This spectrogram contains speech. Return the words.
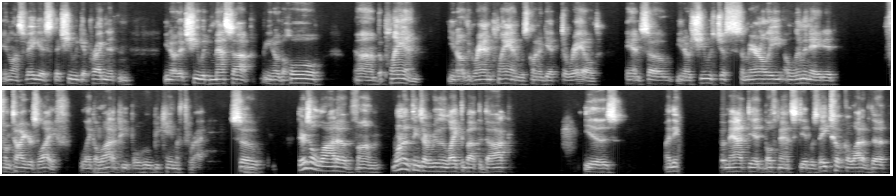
in Las Vegas, that she would get pregnant and you know that she would mess up. You know, the whole um, the plan, you know, the grand plan was going to get derailed. And so, you know, she was just summarily eliminated from Tiger's life, like a lot of people who became a threat. So there's a lot of, um, one of the things I really liked about the doc is I think what Matt did, both Matts did, was they took a lot of the,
